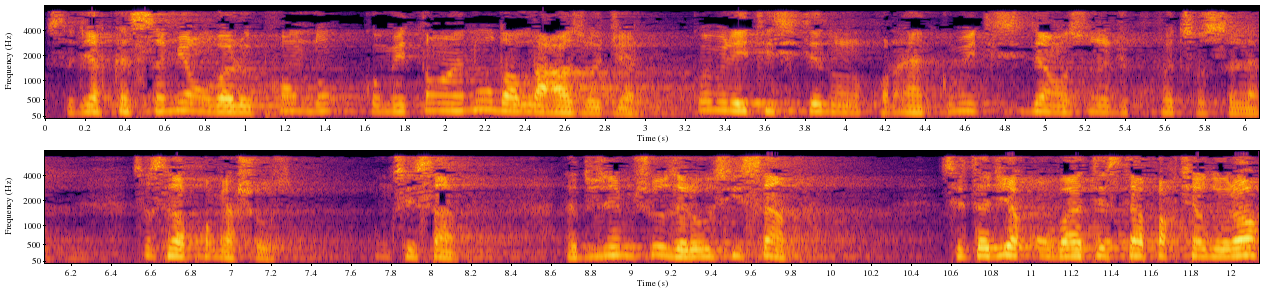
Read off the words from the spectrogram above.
C'est-à-dire qu'As-Samir, on va le prendre donc comme étant un nom d'Allah Azzawajal, comme il est cité dans le Coran, comme il est cité dans le Sunna du Prophète sallallahu Ça, c'est la première chose. Donc c'est simple. La deuxième chose, elle est aussi simple. C'est-à-dire qu'on va attester à partir de là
